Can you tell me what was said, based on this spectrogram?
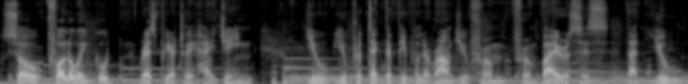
so following good respiratory hygiene, you, you protect the people around you from, from viruses that you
